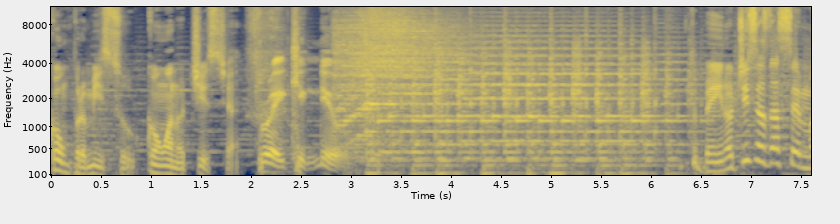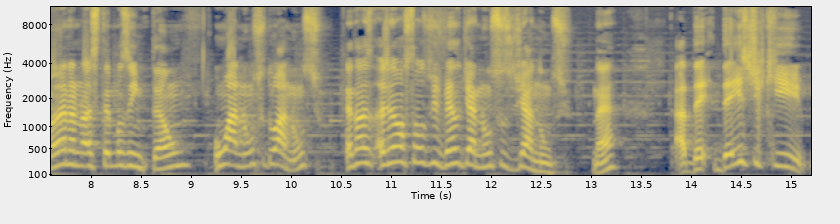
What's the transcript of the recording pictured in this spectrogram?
Compromisso com a notícia. Breaking News. Muito bem, notícias da semana, nós temos então um anúncio do anúncio. É, Nós, nós estamos vivendo de anúncios de anúncio, né? De- desde que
